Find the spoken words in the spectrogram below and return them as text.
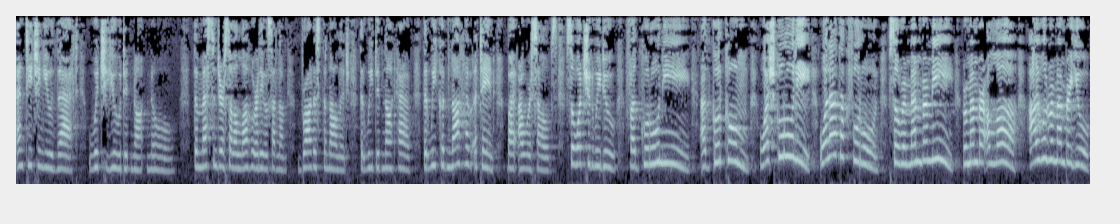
and teaching you that which you did not know. The messenger sallallahu alaihi wasallam brought us the knowledge that we did not have, that we could not have attained by ourselves. So what should we do? فَاذْكُرُونِي أَذْكُرْكُمْ وَاشْكُرُوا لِي وَلَا تَكْفُرُونَ So remember me, remember Allah. I will remember you.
